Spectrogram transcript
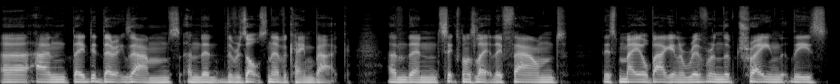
uh, and they did their exams, and then the results never came back. And then six months later, they found this mail bag in a river, and the train that these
